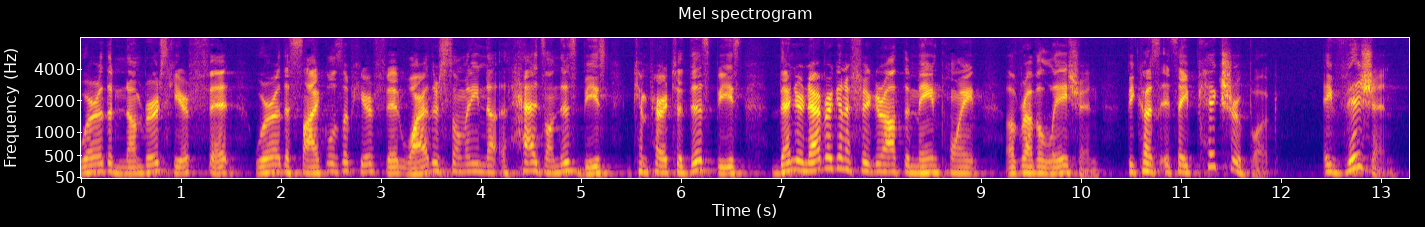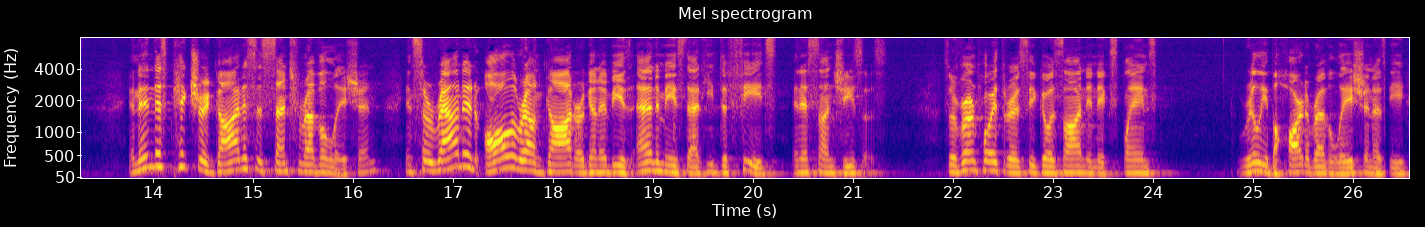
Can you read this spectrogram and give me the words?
Where are the numbers here fit? Where are the cycles of here fit? Why are there so many heads on this beast compared to this beast? Then you're never going to figure out the main point of Revelation because it's a picture book, a vision. And in this picture, God is the center of Revelation, and surrounded all around God are going to be his enemies that he defeats in his son Jesus. So Vern Poythress, he goes on and explains really the heart of Revelation as he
